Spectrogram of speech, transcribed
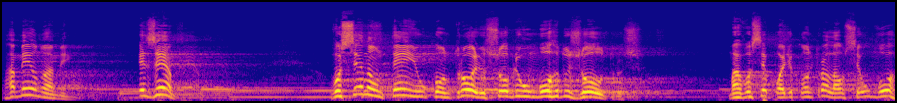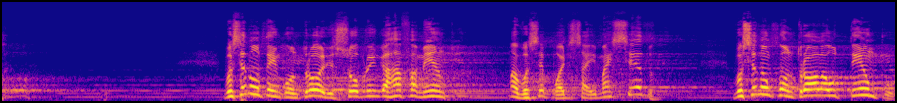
Amém ou não amém? Exemplo: você não tem o controle sobre o humor dos outros, mas você pode controlar o seu humor. Você não tem controle sobre o engarrafamento, mas você pode sair mais cedo. Você não controla o tempo,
